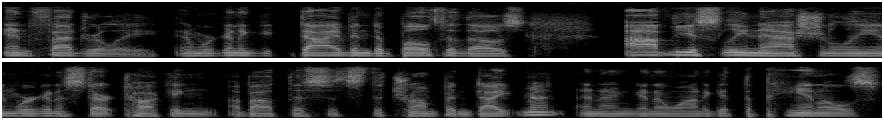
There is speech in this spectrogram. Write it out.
and federally. And we're going to dive into both of those, obviously nationally. And we're going to start talking about this. It's the Trump indictment. And I'm going to want to get the panel's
